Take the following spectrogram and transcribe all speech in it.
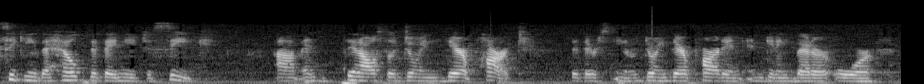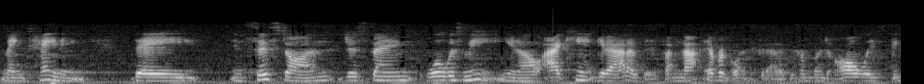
seeking the help that they need to seek, um, and then also doing their part, that they're, you know, doing their part in, in getting better or maintaining, they insist on just saying, woe is me, you know, I can't get out of this. I'm not ever going to get out of this. I'm going to always be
